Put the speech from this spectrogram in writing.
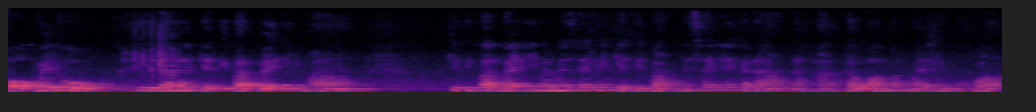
บอกไม่ถูกที่ได้เกียรติบัตรใบนี้มาเกียรติบัตรใบนี้มันไม่ใช่แค่เกียรติบัตรไม่ใช่แค่กระดาษนะคะ แต่ว่ามันหมายถึงความ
